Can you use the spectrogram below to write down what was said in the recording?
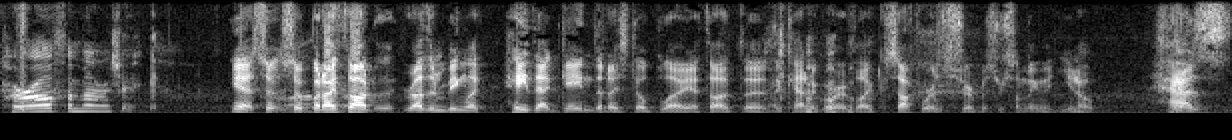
Hurrah for Magic. yeah. So so, but I thought uh, rather than being like, hey, that game that I still play, I thought the the category of like software as a service or something that you know has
